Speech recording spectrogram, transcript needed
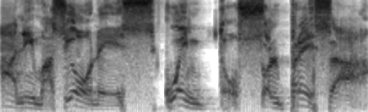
animaciones, cuentos, sorpresa.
